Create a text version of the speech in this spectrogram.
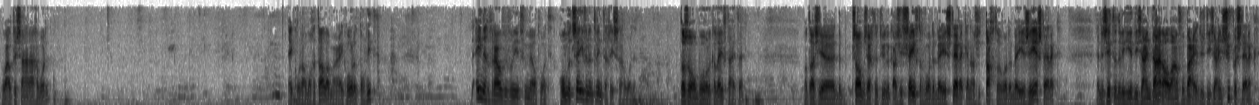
Hoe oud is Sarah geworden? Ik hoor allemaal getallen, maar ik hoor het toch niet. De enige vrouw voor wie het vermeld wordt. 127 is ze geworden. Dat is wel een behoorlijke leeftijd, hè? Want als je, de psalm zegt natuurlijk, als je 70 wordt, dan ben je sterk. En als je 80 wordt, dan ben je zeer sterk. En er zitten er hier die zijn daar al aan voorbij, dus die zijn supersterk.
